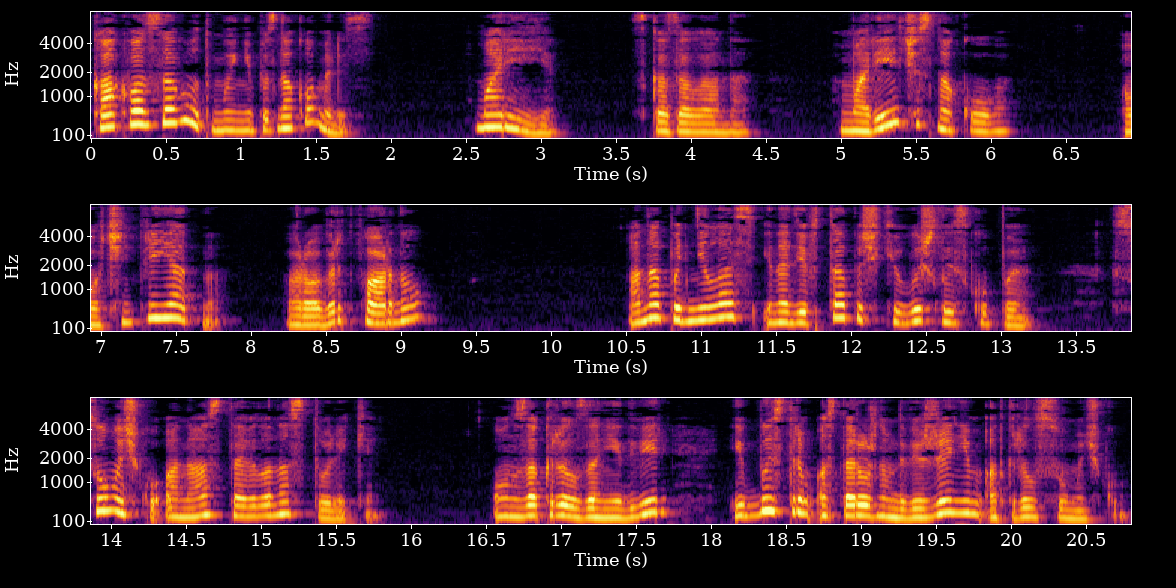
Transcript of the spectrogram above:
как вас зовут? Мы не познакомились?» «Мария», — сказала она. «Мария Чеснокова». «Очень приятно. Роберт Фарнелл?» Она поднялась и, надев тапочки, вышла из купе. Сумочку она оставила на столике. Он закрыл за ней дверь и быстрым осторожным движением открыл сумочку.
